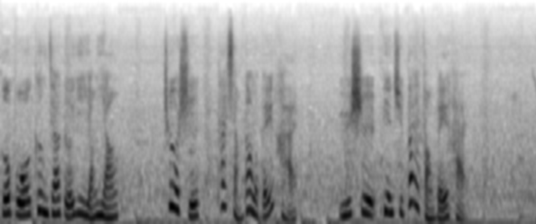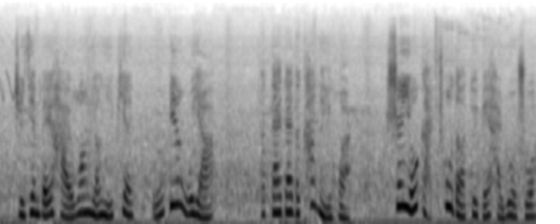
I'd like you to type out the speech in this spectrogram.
河伯更加得意洋洋。这时他想到了北海，于是便去拜访北海。只见北海汪洋一片，无边无涯。他呆呆地看了一会儿，深有感触地对北海若说：“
